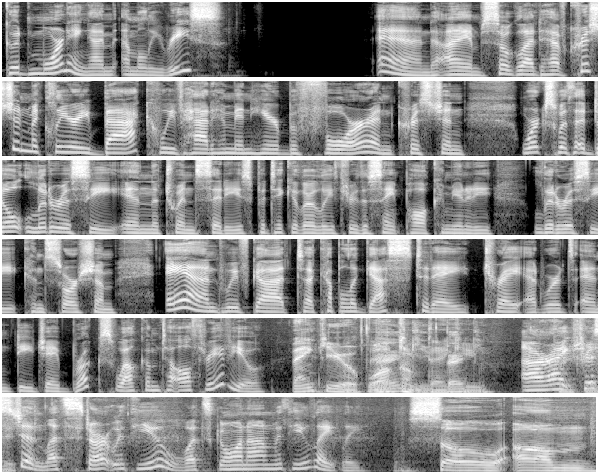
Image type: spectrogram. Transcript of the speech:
Good morning. I'm Emily Reese. And I am so glad to have Christian McCleary back. We've had him in here before, and Christian works with adult literacy in the Twin Cities, particularly through the St. Paul Community Literacy Consortium. And we've got a couple of guests today Trey Edwards and DJ Brooks. Welcome to all three of you. Thank you. Thank Welcome. you. Thank, Thank you. you. All right, Appreciate it. Christian, let's start with you. What's going on with you lately? So, um,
